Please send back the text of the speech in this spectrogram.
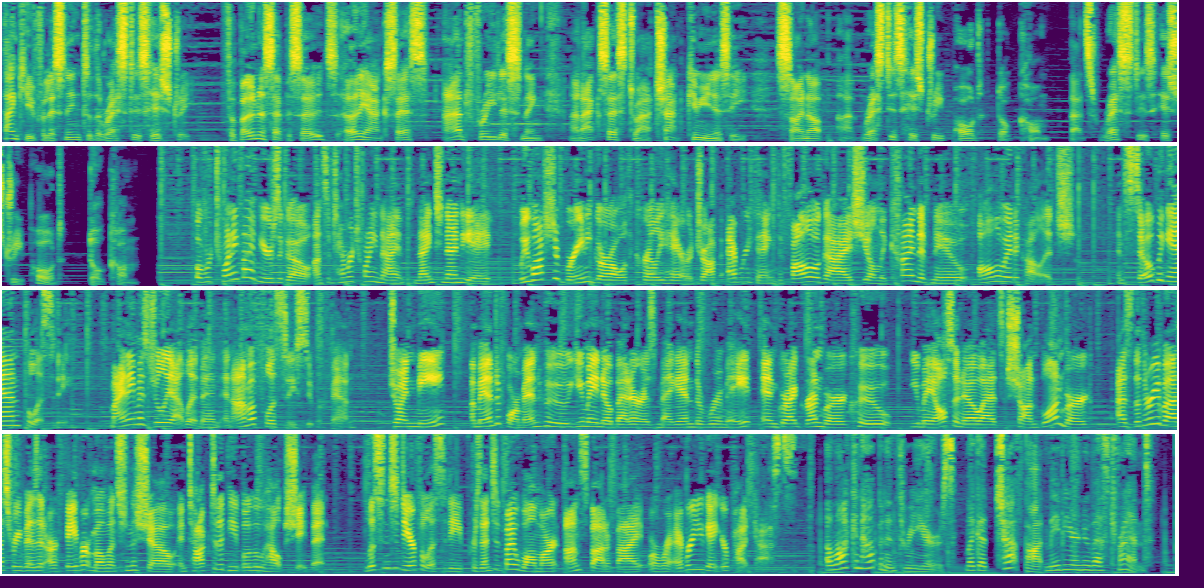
Thank you for listening to The Rest is History. For bonus episodes, early access, ad free listening, and access to our chat community, sign up at restishistorypod.com. That's restishistorypod.com. Over 25 years ago, on September 29th, 1998, we watched a brainy girl with curly hair drop everything to follow a guy she only kind of knew all the way to college. And so began Felicity. My name is Juliet Littman, and I'm a Felicity superfan. Join me, Amanda Foreman, who you may know better as Megan, the roommate, and Greg Grunberg, who you may also know as Sean Blumberg, as the three of us revisit our favorite moments from the show and talk to the people who helped shape it. Listen to Dear Felicity, presented by Walmart on Spotify or wherever you get your podcasts. A lot can happen in three years, like a chatbot may be your new best friend.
